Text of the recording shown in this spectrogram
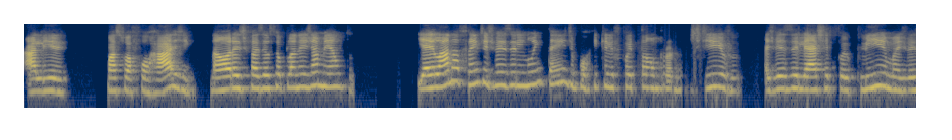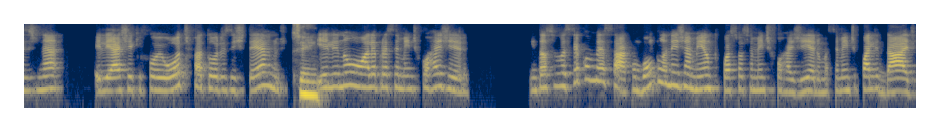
ali com a sua forragem na hora de fazer o seu planejamento. E aí lá na frente, às vezes, ele não entende por que, que ele foi tão produtivo. Às vezes ele acha que foi o clima, às vezes, né? Ele acha que foi outros fatores externos Sim. e ele não olha para a semente forrageira. Então, se você começar com bom planejamento com a sua semente forrageira, uma semente de qualidade,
